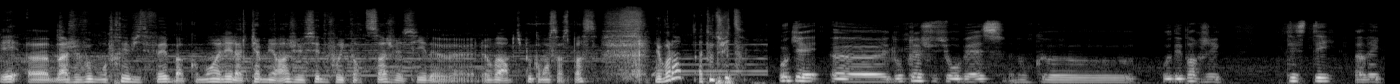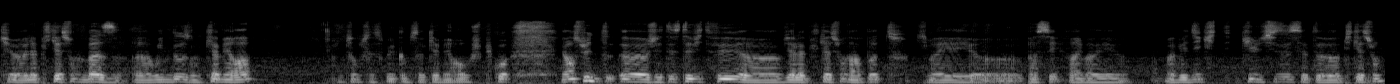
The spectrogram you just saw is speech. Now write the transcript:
Et euh, bah, je vais vous montrer vite fait bah, comment elle est la caméra. Je vais essayer de vous recorder ça, je vais essayer de, voir un petit peu comment ça se passe. Et voilà, à tout de suite. Ok, euh, donc là je suis sur OBS. Donc au départ j'ai testé avec l'application de base Windows, donc caméra me semble que ça comme ça, caméra ou je sais plus quoi. Et ensuite, euh, j'ai testé vite fait euh, via l'application d'un pote qui m'avait euh, passé, enfin il m'avait m'avait dit qu'il utilisait cette application.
